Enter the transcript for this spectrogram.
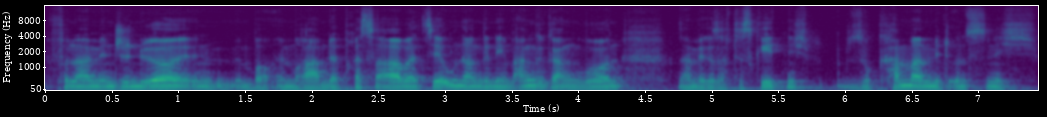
von einem Ingenieur im, im, im Rahmen der Pressearbeit sehr unangenehm angegangen worden. Da haben wir gesagt, das geht nicht. So kann man mit uns nicht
